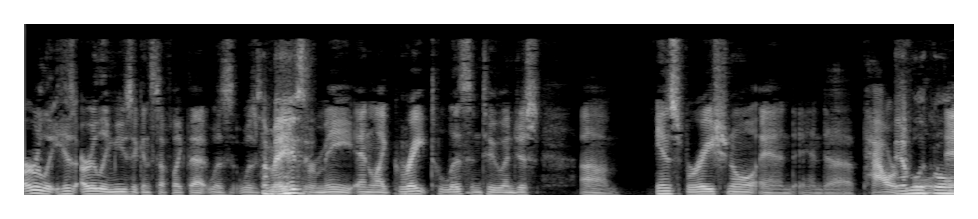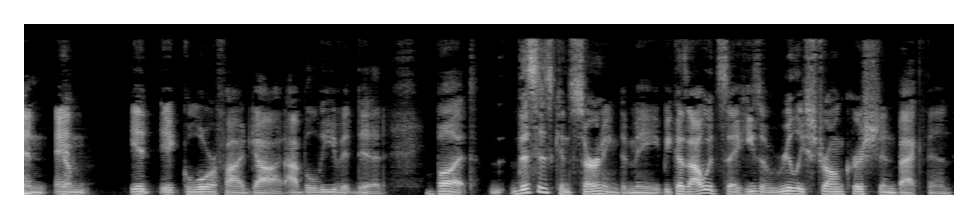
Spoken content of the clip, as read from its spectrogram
early his early music and stuff like that was was It's great amazing. for me and like great to listen to and just um, inspirational and and uh, powerful Biblical. and Yep. and it it glorified God. I believe it did. But this is concerning to me because I would say he's a really strong Christian back then.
